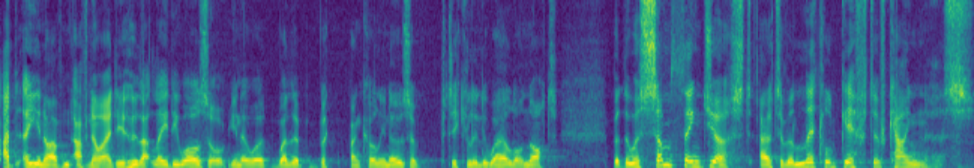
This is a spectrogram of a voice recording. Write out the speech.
I, you know, I've, I've no idea who that lady was or, you know, whether Bankole knows her particularly well or not. But there was something just out of a little gift of kindness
